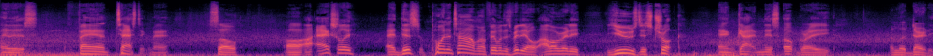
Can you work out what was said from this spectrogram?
And it is fantastic, man. So uh, I actually, at this point in time when I'm filming this video, I've already used this truck and gotten this upgrade a little dirty.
